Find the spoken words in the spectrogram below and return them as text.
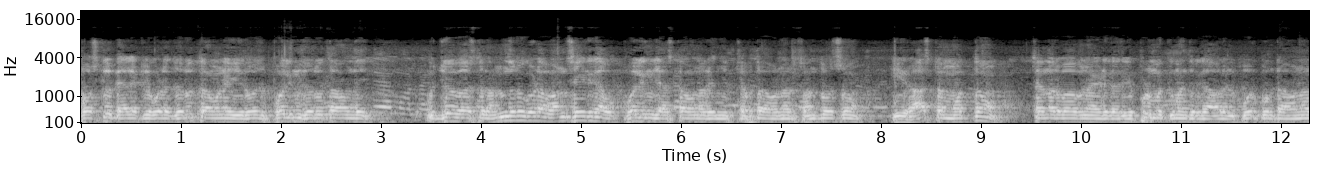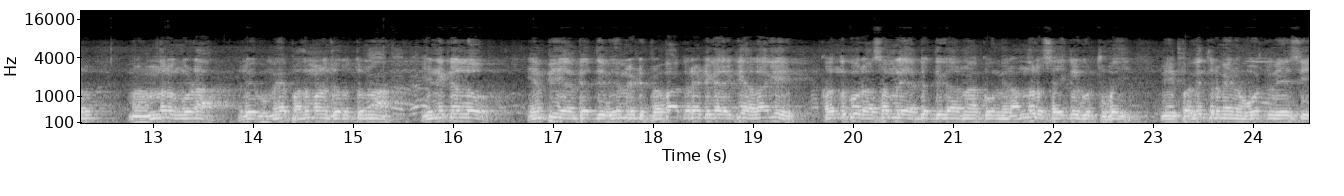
పోస్టల్ బ్యాలెట్లు కూడా జరుగుతూ ఉన్నాయి. ఈరోజు పోలింగ్ జరుగుతూ ఉంది. ఉద్యోగస్తులు అందరూ కూడా వన్ సైడ్గా పోలింగ్ చేస్తూ ఉన్నారని చెప్పి చెప్తా ఉన్నారు. సంతోషం. ఈ రాష్ట్రం మొత్తం చంద్రబాబు నాయుడు గారు ఎప్పుడు ముఖ్యమంత్రి కావాలని కోరుకుంటా ఉన్నారు. మనందరం కూడా రేపు మే పదమూడు జరుగుతున్న ఎన్నికల్లో ఎంపీ అభ్యర్థి వేమిరెడ్డి ప్రభాకర్ రెడ్డి గారికి అలాగే కందుకూరు అసెంబ్లీ అభ్యర్థిగా నాకు మీరందరూ సైకిల్ గుర్తుపై మీ పవిత్రమైన ఓట్లు వేసి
